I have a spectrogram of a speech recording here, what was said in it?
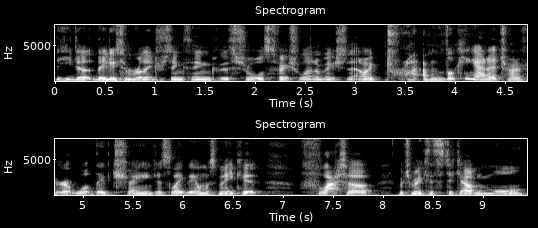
he does. They do some really interesting things with Shaw's facial animation, and I try. I've been looking at it, trying to figure out what they've changed. It's like they almost make it flatter, which makes it stick out more.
